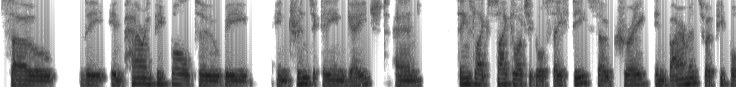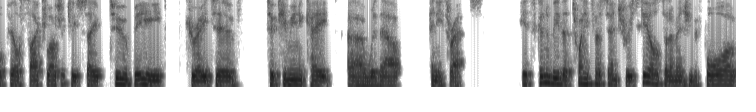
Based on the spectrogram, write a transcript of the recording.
So, the empowering people to be intrinsically engaged and things like psychological safety. So, create environments where people feel psychologically safe to be creative, to communicate uh, without any threats it's going to be the 21st century skills that I mentioned before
